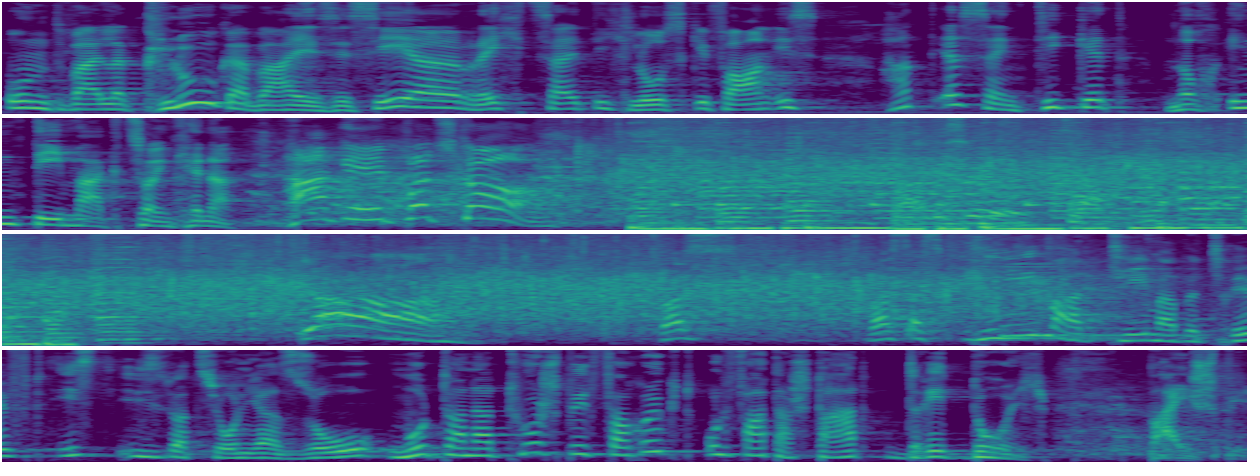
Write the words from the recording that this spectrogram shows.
Und weil er klugerweise sehr rechtzeitig losgefahren ist, hat er sein Ticket noch in D-Mark zahlen können. Hage Potschko! Ja, was, was das Klimathema betrifft, ist die Situation ja so, Mutter Natur spielt verrückt und Vater Staat dreht durch. Beispiel.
